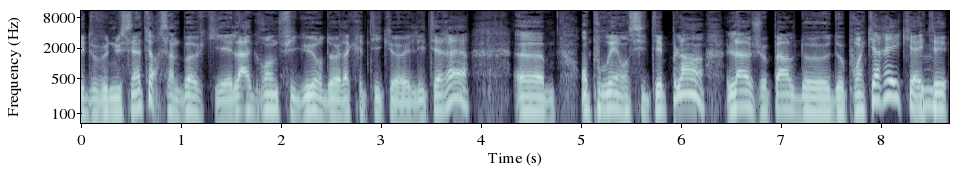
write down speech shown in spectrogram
est devenu sénateur. Sainte-Beuve, qui est la grande figure de la critique littéraire. On pourrait en citer plein. Là, je parle de, de Poincaré, qui a Mm. été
